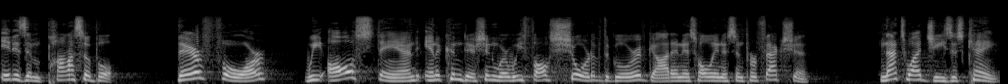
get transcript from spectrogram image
It is impossible. Therefore, we all stand in a condition where we fall short of the glory of God and His holiness and perfection. And that's why Jesus came.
